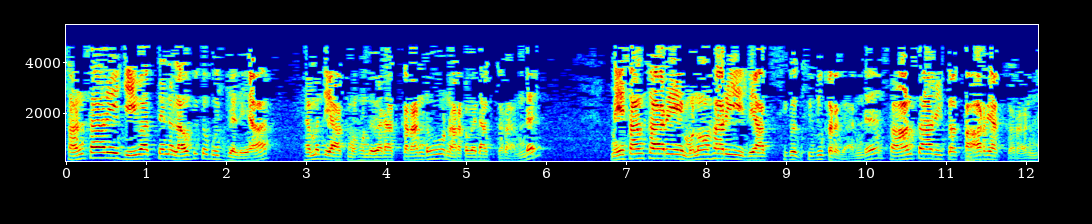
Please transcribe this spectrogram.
සංසාරේ ජීවත් වෙන ලෞකික පුජ්‍යලයා හැම දෙයක්ම හොඳ වැඩක් කරන්න හෝ නරක වැඩක් කරන්න මේ සංසාරයේ මොනවා හරි දෙයක් සිදු කරගන්න සාංශාරික කාර්යයක් කරන්න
